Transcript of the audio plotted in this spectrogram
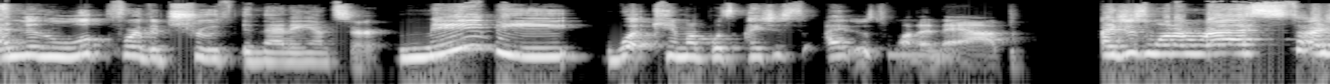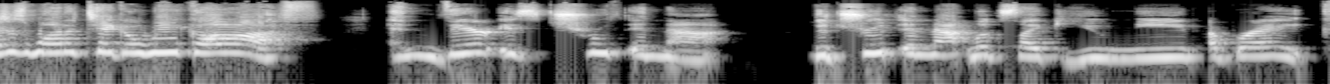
and then look for the truth in that answer. Maybe what came up was, I just, I just want a nap. I just want to rest. I just want to take a week off. And there is truth in that. The truth in that looks like you need a break.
